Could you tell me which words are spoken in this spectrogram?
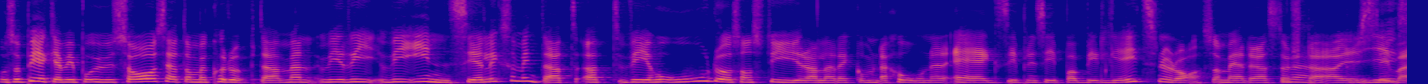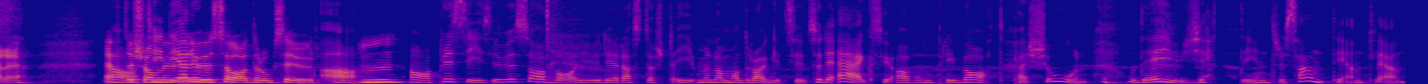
Och så pekar vi på USA och säger att de är korrupta, men vi, vi inser liksom inte att, att WHO då som styr alla rekommendationer ägs i princip av Bill Gates nu då, som är deras största nej, givare. Eftersom ja, tidigare, USA drog sig ur. Ja, mm. ja, precis. USA var ju deras största giv, men de har dragit sig ut. Så det ägs ju av en privatperson. Och det är ju jätteintressant egentligen.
